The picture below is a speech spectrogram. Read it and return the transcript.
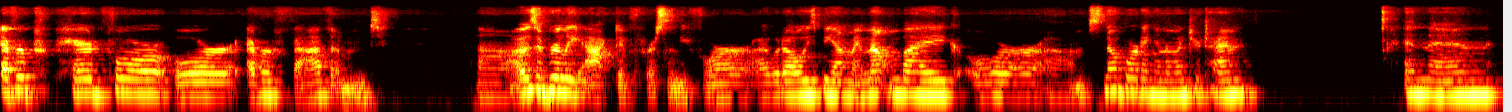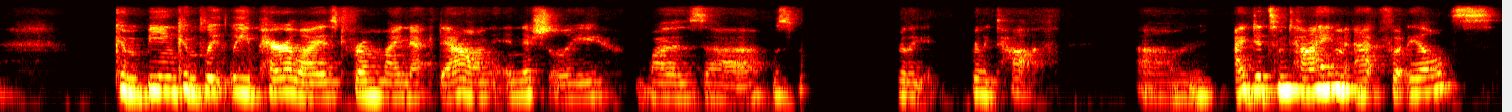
ever prepared for or ever fathomed. Uh, I was a really active person before. I would always be on my mountain bike or um, snowboarding in the wintertime. And then com- being completely paralyzed from my neck down initially was uh, was really really tough. Um, I did some time at Foothills,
